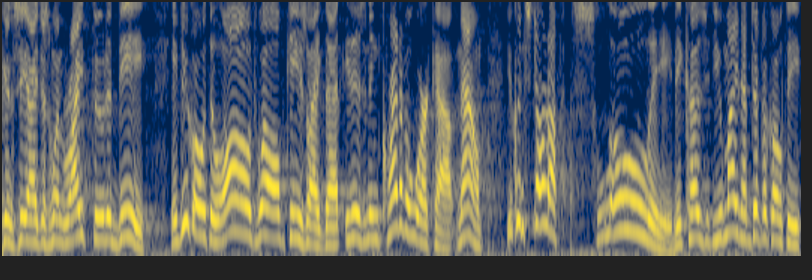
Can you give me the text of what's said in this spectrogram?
You can see I just went right through to D. If you go through all 12 keys like that, it is an incredible workout. Now, you can start off slowly because you might have difficulty.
